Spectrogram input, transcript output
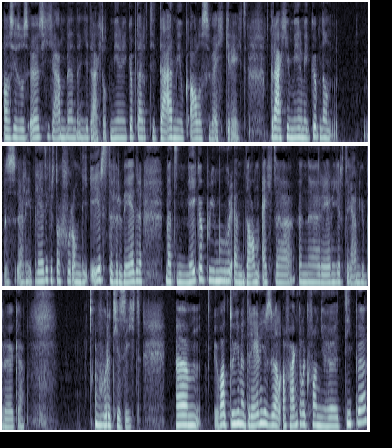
als je zo uitgegaan bent en je draagt wat meer make-up, dat je daarmee ook alles wegkrijgt. Draag je meer make-up, dan dus, pleit ik er toch voor om die eerst te verwijderen met een make-up remover en dan echt uh, een uh, reiniger te gaan gebruiken voor het gezicht. Um, wat doe je met reinigers? Wel afhankelijk van je huidtype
